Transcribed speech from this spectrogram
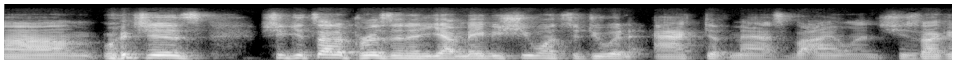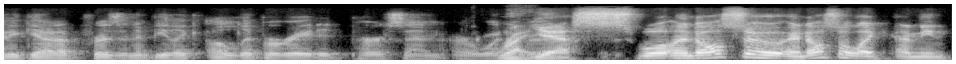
Um, which is she gets out of prison and yeah, maybe she wants to do an act of mass violence. She's not going to get out of prison and be like a liberated person or whatever. Right. Yes. Well, and also, and also, like, I mean,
